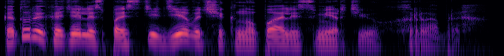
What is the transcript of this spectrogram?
которые хотели спасти девочек, но пали смертью храбрых.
